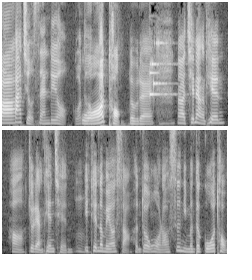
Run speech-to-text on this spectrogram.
八八九三六国国统，对不对？那前两天。哈，就两天前，一天都没有少。很多人问我老师，你们的国统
